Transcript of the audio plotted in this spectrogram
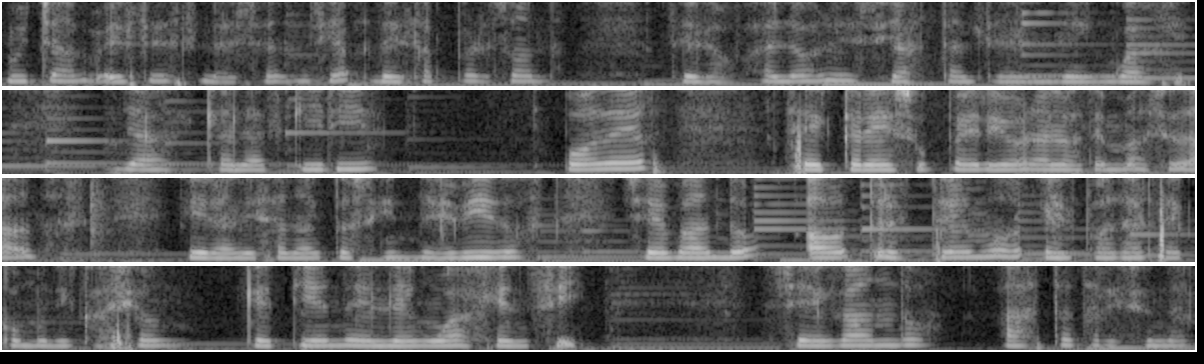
muchas veces la esencia de esa persona, de los valores y hasta el del lenguaje, ya que al adquirir poder se cree superior a los demás ciudadanos y realizan actos indebidos, llevando a otro extremo el poder de comunicación que tiene el lenguaje en sí, llegando hasta traicionar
